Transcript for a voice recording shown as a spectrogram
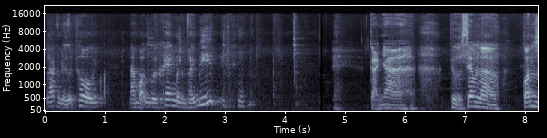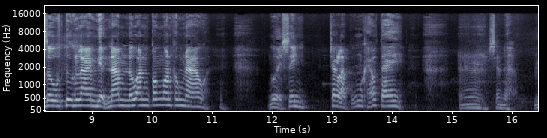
lát nữa thôi là mọi người khen mình phải biết. Cả nhà thử xem là con dâu tương lai miền Nam nấu ăn có ngon không nào? Người sinh chắc là cũng khéo tay. À, xem nào. Ừ.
